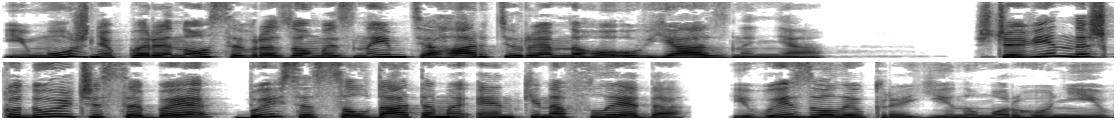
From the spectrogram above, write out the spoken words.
і мужньо переносив разом із ним тягар тюремного ув'язнення. Що він, не шкодуючи себе, бився з солдатами Енкіна Фледа і визволив країну моргунів.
